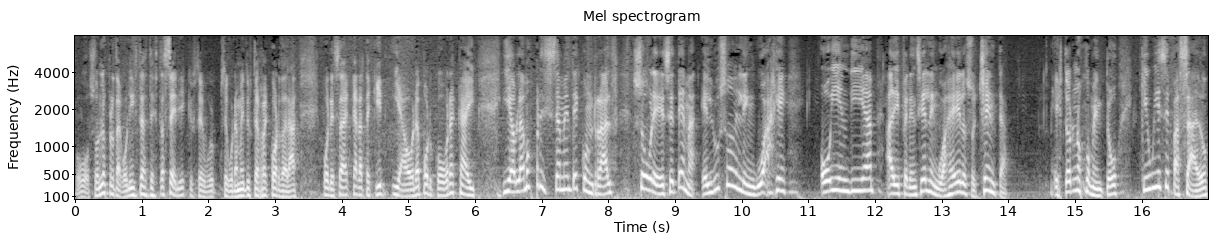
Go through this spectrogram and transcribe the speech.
o son los protagonistas de esta serie, que usted seguramente usted recordará por esa Karate Kid y ahora por Cobra Kai. Y hablamos precisamente con Ralph sobre ese tema, el uso del lenguaje hoy en día, a diferencia del lenguaje de los 80. Héctor nos comentó qué hubiese pasado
